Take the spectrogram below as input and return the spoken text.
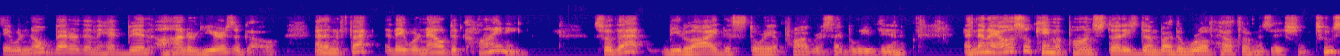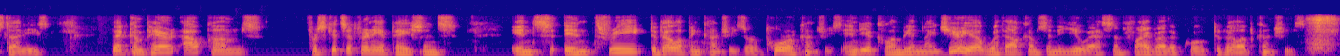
they were no better than they had been 100 years ago. And in fact, they were now declining. So that belied this story of progress I believed in. And then I also came upon studies done by the World Health Organization, two studies that compared outcomes for schizophrenia patients in, in three developing countries or poorer countries India, Colombia, and Nigeria, with outcomes in the US and five other, quote, developed countries.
